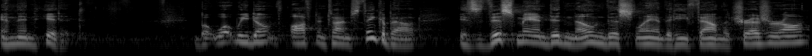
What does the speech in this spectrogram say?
and then hid it. But what we don't oftentimes think about is this man didn't own this land that he found the treasure on,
